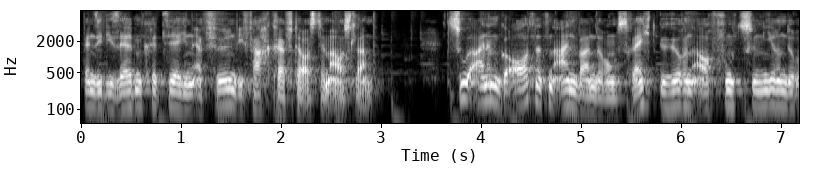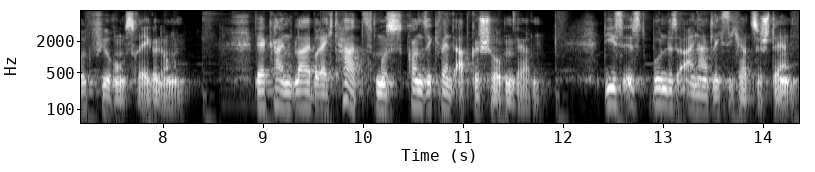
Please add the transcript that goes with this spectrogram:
wenn sie dieselben Kriterien erfüllen wie Fachkräfte aus dem Ausland. Zu einem geordneten Einwanderungsrecht gehören auch funktionierende Rückführungsregelungen. Wer kein Bleiberecht hat, muss konsequent abgeschoben werden. Dies ist bundeseinheitlich sicherzustellen.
